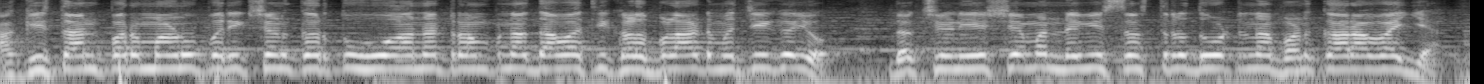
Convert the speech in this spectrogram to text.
પાકિસ્તાન પરમાણુ પરીક્ષણ કરતું હોવાના ટ્રમ્પના દાવાથી ખળભળાટ મચી ગયો. દક્ષિણ એશિયામાં નવી શસ્ત્ર દોટના ભણકારા વાગ્યા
